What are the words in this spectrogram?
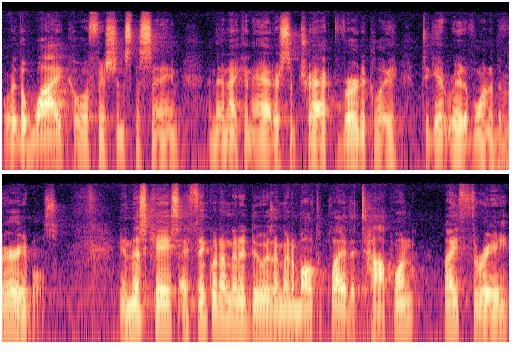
or the y coefficients the same, and then I can add or subtract vertically to get rid of one of the variables. In this case, I think what I'm going to do is I'm going to multiply the top one by 3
